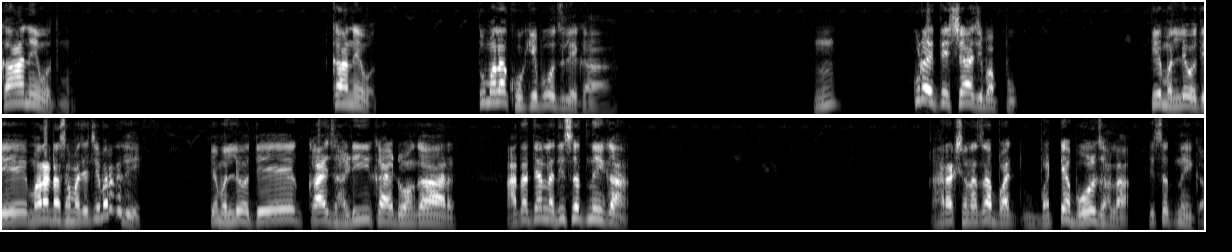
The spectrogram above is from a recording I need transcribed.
का नाही होत मग? का नाही होत? तुम्हाला खोके पोचले का? कुठं कुठे आहे ते शहाजी बाप्पू? ते म्हणले होते मराठा समाजाचे बरं का ते. ते म्हणले होते काय झाडी काय डोंगर? आता त्यांना दिसत नाही का? आरक्षणाचा बट बट्ट्या बोळ झाला. दिसत नाही का?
